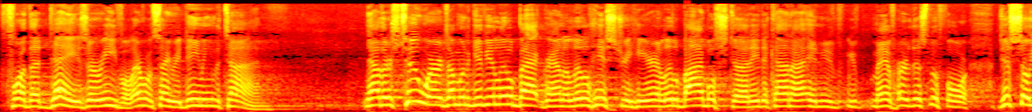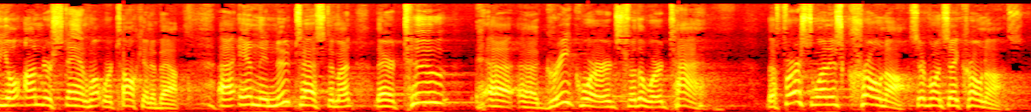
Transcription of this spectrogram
for the days are evil. Everyone say redeeming the time. Now there's two words. I'm going to give you a little background, a little history here, a little Bible study to kind of, and you may have heard this before, just so you'll understand what we're talking about. Uh, in the New Testament, there are two uh, uh, Greek words for the word time. The first one is chronos. Everyone say chronos.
